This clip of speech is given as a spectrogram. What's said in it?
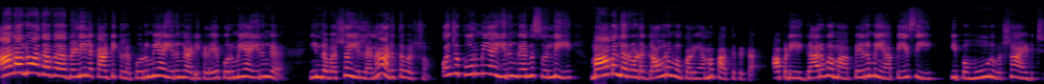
ஆனாலும் அதை அவ வெளியில காட்டிக்கல பொறுமையா இருங்க அடிகளே பொறுமையா இருங்க. இந்த வருஷம் இல்லைன்னா அடுத்த வருஷம். கொஞ்சம் பொறுமையா இருங்கன்னு சொல்லி மாமல்லரோட கௌரவம் குறையாம பாத்துக்கிட்டா. அப்படி கர்வமா பெருமையா பேசி இப்போ மூணு வருஷம் ஆயிடுச்சு.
